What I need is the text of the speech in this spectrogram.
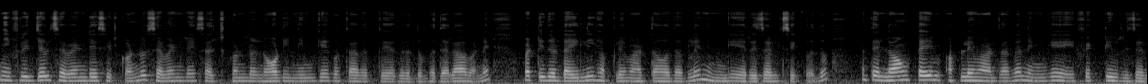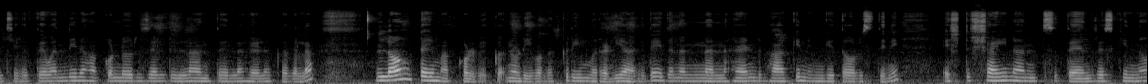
ನೀವು ಫ್ರಿಜ್ಜಲ್ಲಿ ಸೆವೆನ್ ಡೇಸ್ ಇಟ್ಕೊಂಡು ಸೆವೆನ್ ಡೇಸ್ ಹಚ್ಕೊಂಡು ನೋಡಿ, ನಿಮಗೆ ಗೊತ್ತಾಗುತ್ತೆ ಅದರದ್ದು ಬದಲಾವಣೆ. ಬಟ್ ಇದು ಡೈಲಿ ಅಪ್ಲೈ ಮಾಡ್ತಾ ಹೋದಾಗಲೇ ನಿಮಗೆ ರಿಸಲ್ಟ್ ಸಿಗೋದು. ಮತ್ತು ಲಾಂಗ್ ಟೈಮ್ ಅಪ್ಲೈ ಮಾಡಿದಾಗ ನಿಮಗೆ ಎಫೆಕ್ಟಿವ್ ರಿಸಲ್ಟ್ ಸಿಗುತ್ತೆ. ಒಂದಿನ ಹಾಕ್ಕೊಂಡು ರಿಸಲ್ಟ್ ಇಲ್ಲ ಅಂತ ಎಲ್ಲ ಹೇಳೋಕ್ಕಾಗಲ್ಲ. ಲಾಂಗ್ ಟೈಮ್ ಹಾಕ್ಕೊಳ್ಬೇಕು. ನೋಡಿ, ಇವಾಗ ಕ್ರೀಮ್ ರೆಡಿ ಆಗಿದೆ. ಇದನ್ನು ನನ್ನ ಹ್ಯಾಂಡ್ಗೆ ಹಾಕಿ ನಿಮಗೆ ತೋರಿಸ್ತೀನಿ. ಎಷ್ಟು ಶೈನ್ ಅನಿಸುತ್ತೆ ಅಂದರೆ ಸ್ಕಿನ್ನು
